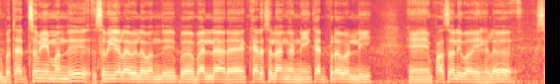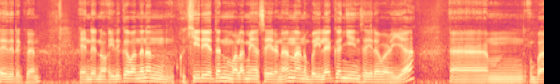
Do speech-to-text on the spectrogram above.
இப்போ தற்சமயம் வந்து சிறிய அளவில் வந்து இப்போ வெள்ளாரை கரசலாங்கண்ணி கற்பூரவள்ளி பசாலி வகைகளை செய்திருக்கிறேன். எந்த நோ இதுக்கு வந்து நான் கீரையை தான் வளமையாக செய்கிறேன்னா நான் இப்போ இலக்கஞ்சியும் செய்கிற வழியாக இப்போ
